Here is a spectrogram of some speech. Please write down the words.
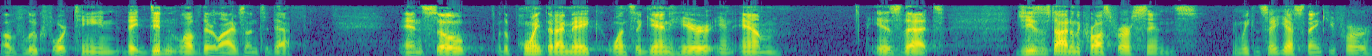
of Luke 14. They didn't love their lives unto death. And so the point that I make once again here in M is that Jesus died on the cross for our sins. And we can say, yes, thank you for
